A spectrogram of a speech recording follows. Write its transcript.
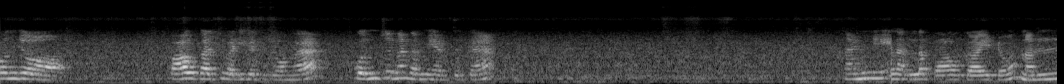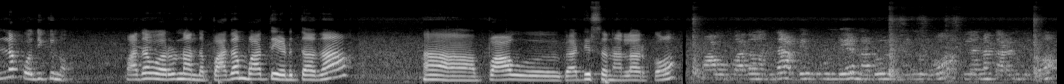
கொஞ்சம் பாவு காய்ச்சி வடிகட்டுக்கோங்க. கொஞ்சம் தான் கம்மியாக எடுத்துருக்கேன். தண்ணி நல்லா பாவு காயிட்டும். நல்லா கொதிக்கணும். பதம் வரும்னு அந்த பதம் பார்த்து எடுத்தால் தான் பாவு அதிர்சம் நல்லாயிருக்கும். பாவு பதம் வந்தால் அப்படியே உருண்டையாக நடுவில் நின்றுடும் இல்லைன்னா கரைஞ்சிடும்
